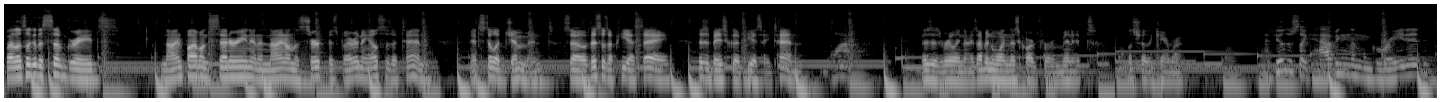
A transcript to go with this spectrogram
but let's look at the subgrades. 9-5 on centering and a 9 on the surface, but everything else is a 10. And it's still a gem mint. So if this was a PSA, this is basically a PSA 10. Wow. This is really nice. I've been wanting this card for a minute. Let's show the camera. I feel just like having them graded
